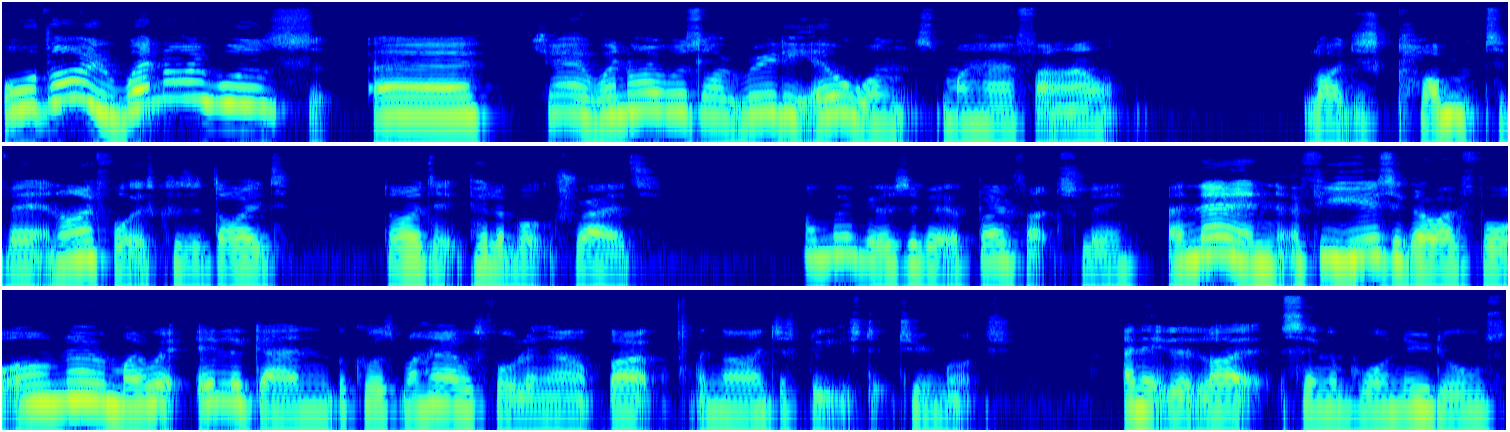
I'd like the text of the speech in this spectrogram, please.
Although when I was uh yeah, when I was like really ill once, my hair fell out, like just clumps of it, and I thought it's because I dyed dyed it pillar box red. Or maybe it was a bit of both actually. And then a few years ago, I thought, oh no, my wit ill again because my hair was falling out, but and I just bleached it too much, and it looked like Singapore noodles.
